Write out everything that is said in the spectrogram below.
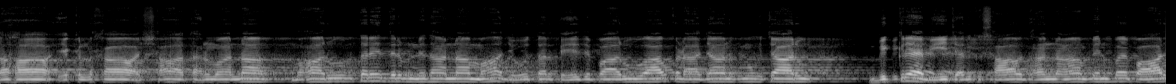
ਤਹਾ ਇਕ ਲਖਾ ਸ਼ਾਹ ਹਨੁਮਾਨਾ ਮਹਾਰੂਪ ਤਰੇ ਦਿਰਬ ਨਿਧਾਨਾ ਮਹਾਜੋ ਤਰ ਤੇਜ ਪਾਰੂ, ਆਪ ਕੜਾ ਜਾਨਕ ਮੁਖ ਚਾਰੂ। ਵਿਕਰੈ ਬੀਚ ਅਦਕ ਸਾਵਧਾਨਾ, ਬਿਨ ਪੈ ਪਾਰ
